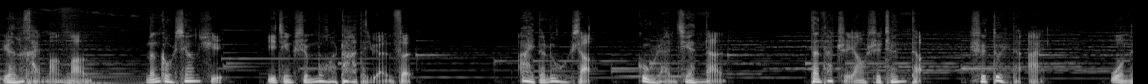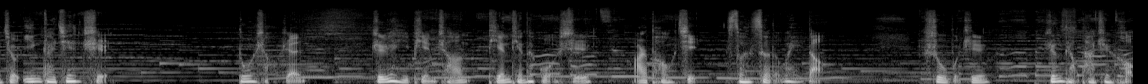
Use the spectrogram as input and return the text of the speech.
人海茫茫。”能够相遇，已经是莫大的缘分。爱的路上固然艰难，但它只要是真的，是对的爱，我们就应该坚持。多少人只愿意品尝甜甜的果实，而抛弃酸涩的味道，殊不知，扔掉它之后，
